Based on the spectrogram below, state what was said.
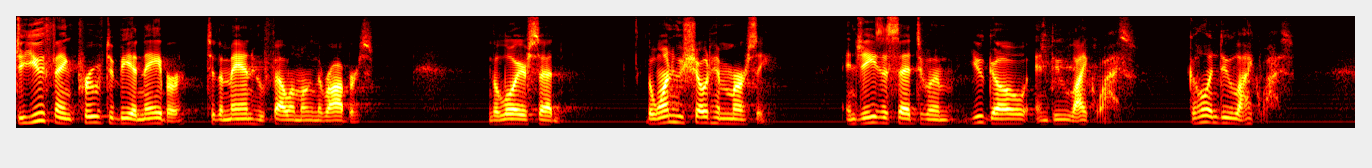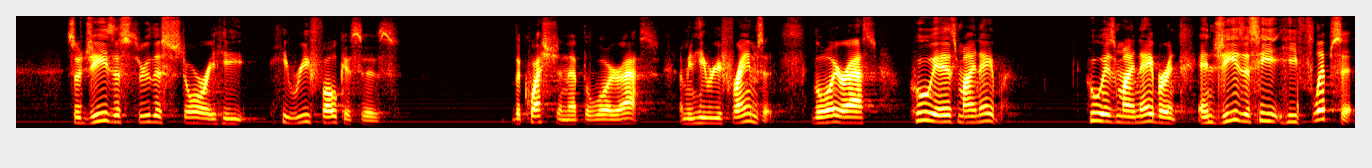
do you think proved to be a neighbor to the man who fell among the robbers? And the lawyer said, the one who showed him mercy. And Jesus said to him, You go and do likewise. Go and do likewise. So, Jesus, through this story, he, he refocuses the question that the lawyer asks. I mean, he reframes it. The lawyer asks, Who is my neighbor? Who is my neighbor? And, and Jesus, he, he flips it.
